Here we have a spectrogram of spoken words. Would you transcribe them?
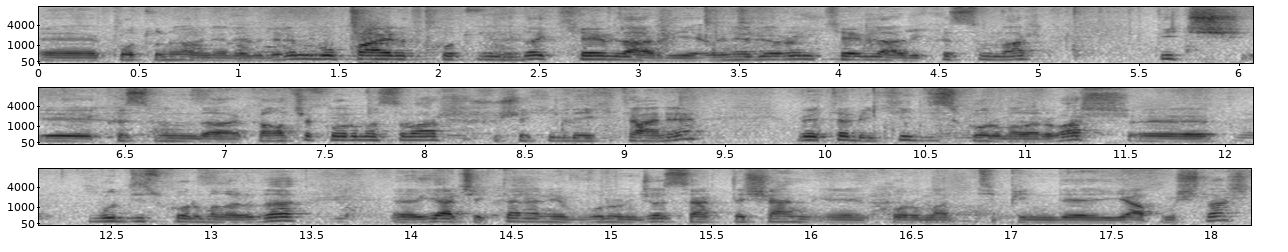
e, kotunu önerebilirim. Bu Pirate kotunu da Kevlar diye öneriyorum. Kevlar bir kısım var. İç e, kısmında kalça koruması var. Şu şekilde iki tane. Ve tabii ki diz korumaları var. Ee, bu diz korumaları da e, gerçekten hani vurunca sertleşen e, koruma tipinde yapmışlar.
